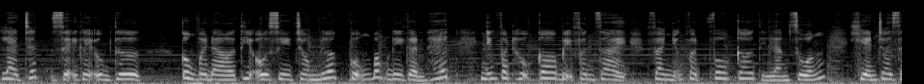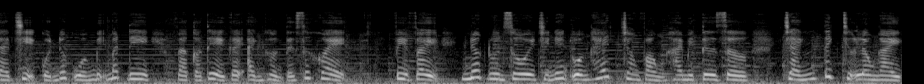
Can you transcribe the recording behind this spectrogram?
là chất dễ gây ung thư. Cùng với đó thì oxy trong nước cũng bốc đi gần hết, những vật hữu cơ bị phân giải và những vật vô cơ thì lắng xuống, khiến cho giá trị của nước uống bị mất đi và có thể gây ảnh hưởng tới sức khỏe. Vì vậy, nước đun sôi chỉ nên uống hết trong vòng 24 giờ, tránh tích trữ lâu ngày.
